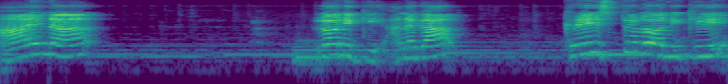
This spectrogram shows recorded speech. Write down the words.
ఆయన లోనికి అనగా క్రీస్తులోనికి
